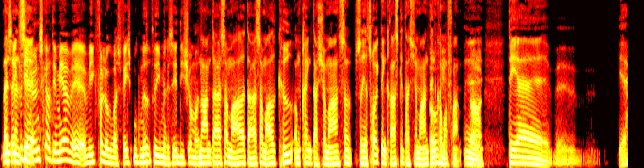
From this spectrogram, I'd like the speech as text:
Men, altså ikke fordi ser... jeg ønsker, det er mere, at vi ikke får lukket vores Facebook ned, fordi man kan se, charmant. Nej, men der er så meget, der er så meget kød omkring der charmant, så, så jeg tror ikke, den græske der charmant, den okay. kommer frem. Øh, det er... Øh, ja,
